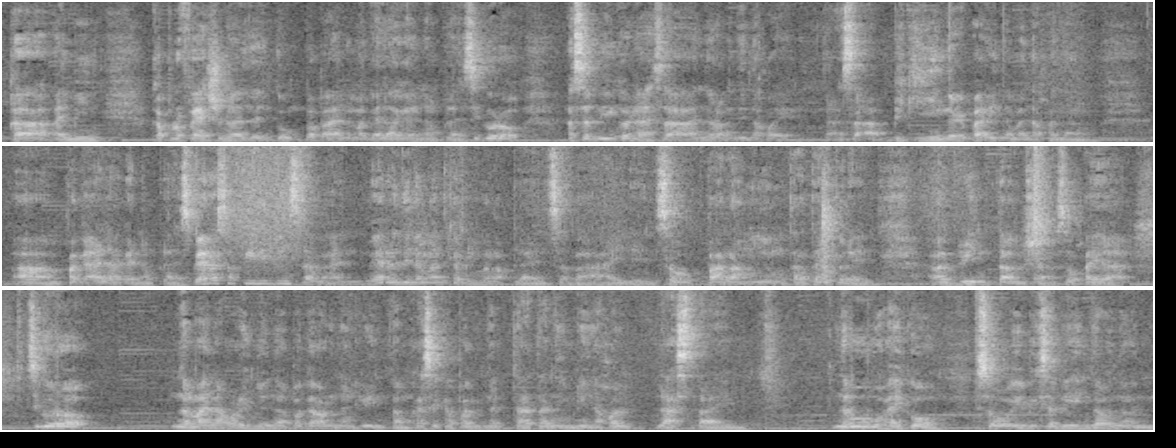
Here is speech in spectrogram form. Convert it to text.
ka I mean ka-professional din kung paano mag-alaga ng plants. Siguro, sasabihin ko nasa ano lang din ako eh, nasa beginner pa rin naman ako ng um, pag-aalaga ng plants. Pero sa Philippines naman, meron din naman kami mga plants sa bahay din. So, parang yung tatay ko rin, uh, green thumb siya. So, kaya siguro naman ako rin yun na pagkakaroon ng green thumb kasi kapag nagtatanim rin ako last time, nabubuhay ko. So, ibig sabihin daw nun,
